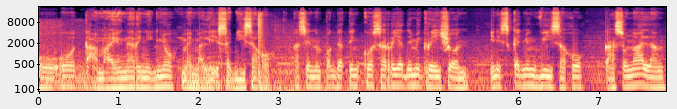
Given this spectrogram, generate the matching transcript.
Oo, tama yung narinig nyo. May mali sa visa ko. Kasi nung pagdating ko sa Riyadh Immigration, iniskan yung visa ko. Kaso nga lang,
